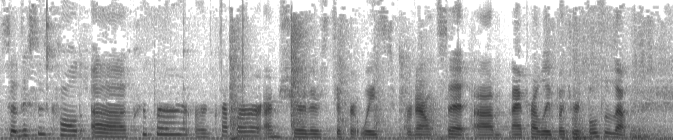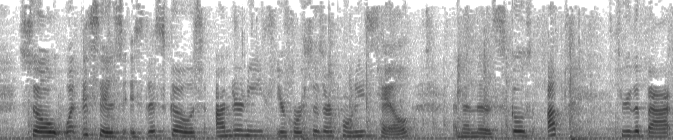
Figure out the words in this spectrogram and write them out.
So this is called a crupper or crupper. I'm sure there's different ways to pronounce it. Um, I probably butchered both of them. So what this is, is this goes underneath your horse's or pony's tail and then this goes up through the back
